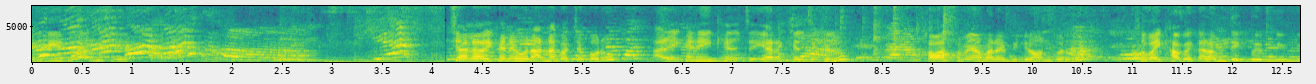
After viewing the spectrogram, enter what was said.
এমডিএ চাল আনছে চলো এখানে ও রান্না করছে করুক, আর এখানেই খেলছে, ইয়ারা খেলছে খেলুক। খাওয়ার সময় আবার ভিডিও অন করব। সবাই খাবে, কারণ আমি দেখব এমনি এমনি।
